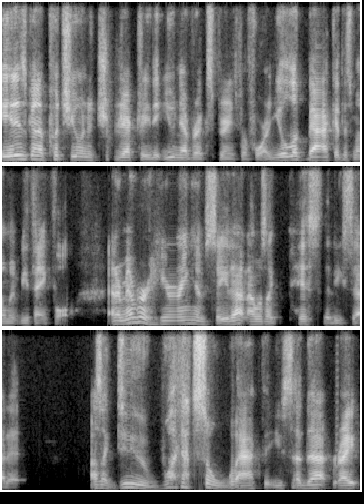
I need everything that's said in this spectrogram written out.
it is going to put you in a trajectory that you never experienced before. And you'll look back at this moment and be thankful. And I remember hearing him say that and I was like pissed that he said it. I was like, dude, what? That's so whack that you said that, right?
